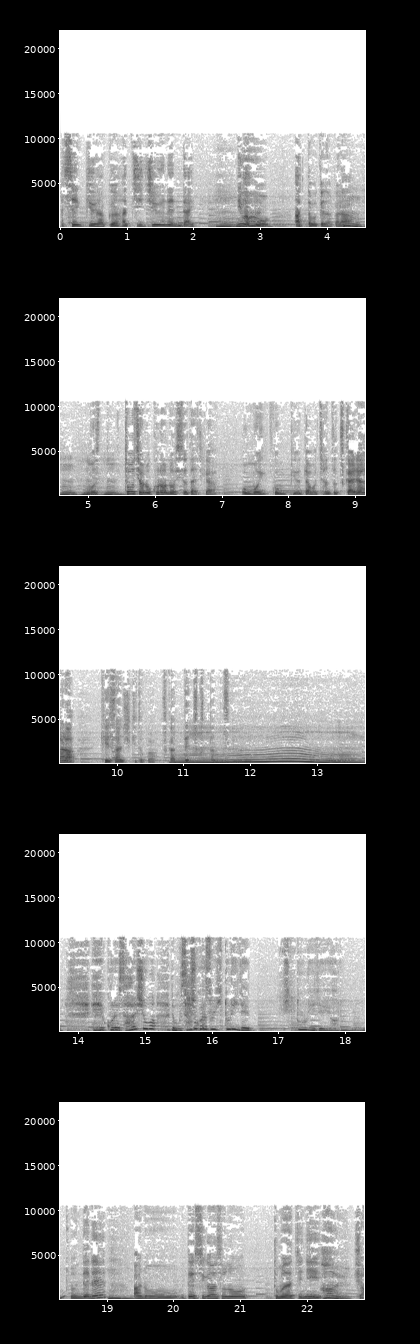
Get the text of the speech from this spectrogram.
1980年代にはもうあったわけだから、うんうんうん。もう当初の頃の人たちが重いコンピューターをちゃんと使いながら計算式とかを使って作ったんですけどうね。ん。えーこれ最初はでも最初からそれ一人で一人でやるの？んでね、んあの私がその友達に「はいいや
